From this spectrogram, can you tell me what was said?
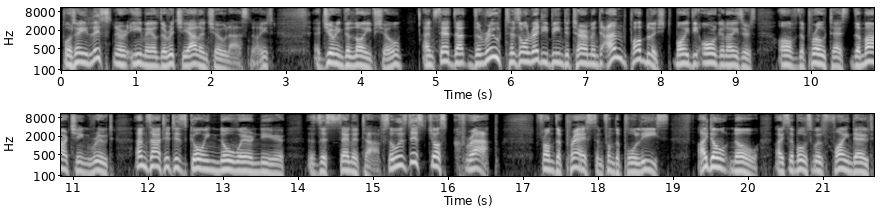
but a listener emailed the Richie Allen show last night uh, during the live show and said that the route has already been determined and published by the organisers of the protest, the marching route, and that it is going nowhere near the cenotaph. So is this just crap from the press and from the police? I don't know. I suppose we'll find out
